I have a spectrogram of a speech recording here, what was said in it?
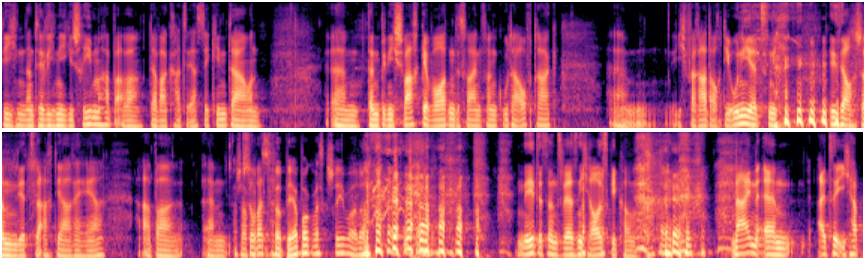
die ich natürlich nie geschrieben habe, aber da war gerade das erste Kind da und ähm, dann bin ich schwach geworden. Das war einfach ein guter Auftrag. Ähm, ich verrate auch die Uni jetzt nicht. Die ist ja auch schon jetzt acht Jahre her. Aber ähm, Hast du sowas. für, für Baerbock was geschrieben, oder? Nee, das, sonst wäre es nicht rausgekommen. Nein, ähm, also ich habe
